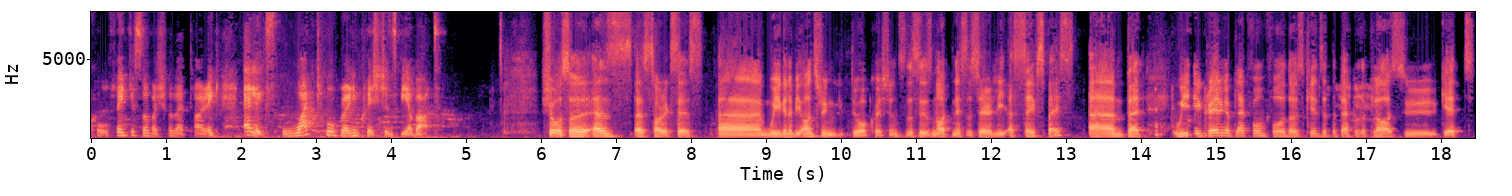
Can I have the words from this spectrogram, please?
Cool. Thank you so much for that, Tariq. Alex, what will Burning Questions be about? Sure. So, as as Tariq says, um, we're going to be answering your questions. This is not necessarily a safe space, um, but we're creating a platform for those kids at the back of the class who get,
